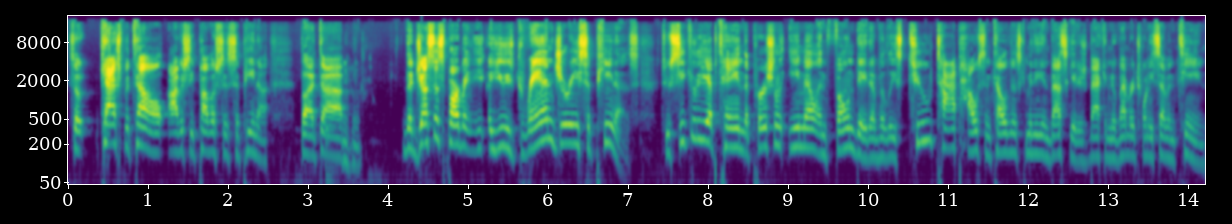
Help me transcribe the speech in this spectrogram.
so Kash Patel obviously published his subpoena, but uh, the Justice Department used grand jury subpoenas to secretly obtain the personal email and phone data of at least two top House Intelligence Committee investigators back in November 2017,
